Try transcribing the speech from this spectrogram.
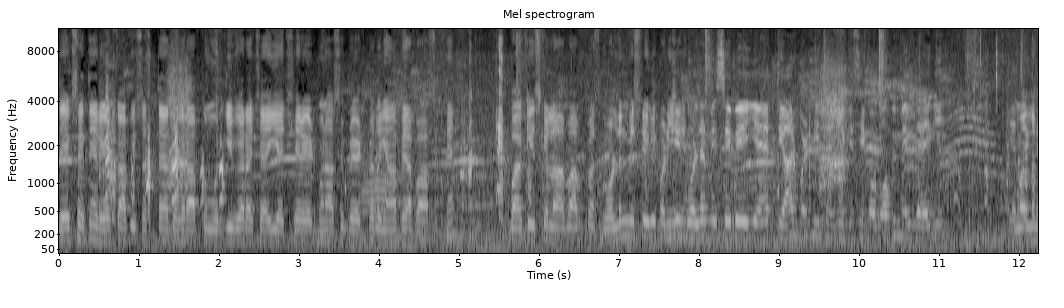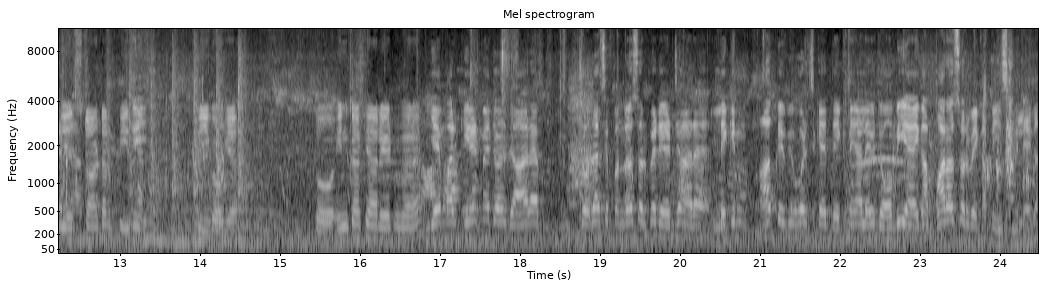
देख सकते हैं रेट काफ़ी सस्ता है तो अगर आपको मुर्गी वगैरह चाहिए अच्छे रेट मुनासिब रेट पर तो यहाँ पे आप आ सकते हैं। बाकी इसके अलावा आपके पास गोल्डन मिस्ट्री भी पड़ी है। गोल्डन मिस्ट्री भी ये तैयार पड़ी चाहिए किसी को वो भी मिल जाएगी। ये मतलब ये स्टार्टर पीस ठीक हो गया। तो इनका क्या रेट वगैरह है? ये मार्केट में जो जा रहा है चौदह से पंद्रह सौ रुपये रेट जा रहा है लेकिन आपके व्यूवर्स के देखने वाले जो भी आएगा बारह सौ रुपये का पीस मिलेगा।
